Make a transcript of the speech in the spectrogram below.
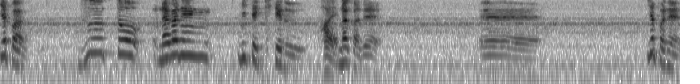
やっぱずーっと長年見てきてるはい。中で、えーやっぱね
